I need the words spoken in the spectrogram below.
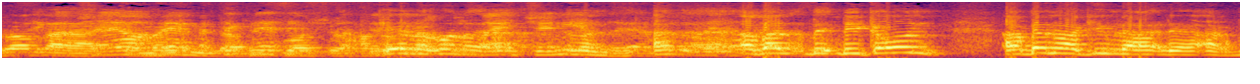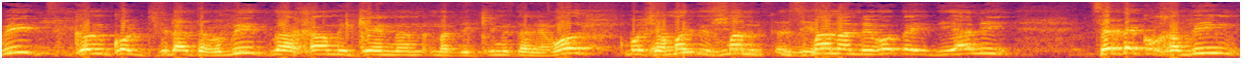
רוב נהגו כמו. כן, נכון. אבל- בעיקרון, הרבה נוהגים לערבית, קודם כל תפילת ערבית, ואחר מכן מדליקים את הנרות. כמו שאמרתי, זמן הנרות האידיאלי, צאת הכוכבים,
